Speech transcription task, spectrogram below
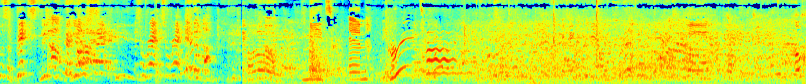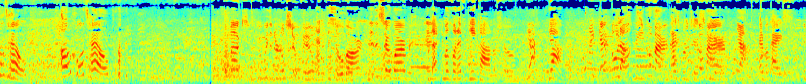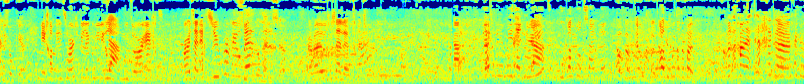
weet, ik doe het als een beest. Nu is aan. Is een red, is een red. Meet and greet time. Oh god help. Oh god help. Max, we moeten er nog zoveel. En het is zo warm. Het is zo warm. Moet En eigenlijk iemand gewoon even drinken halen of zo. ja, Ja, drinken. Cola, alsjeblieft. Kom maar. ijsklontjes, Kom maar. Ja. en wat ijs en een sokje. Nee, grapje, het is hartstikke leuk om jullie Ja. allemaal te ontmoeten hoor, echt. Maar het zijn echt super veel Super veel mensen. mensen. Maar wel heel gezellig natuurlijk. Ja. We hebben nu een meet greet. Hoe kapot zijn we? Oh, oh, we moeten op de foto. Oh, we moeten op de foto. We gaan echt gekke, gekke...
